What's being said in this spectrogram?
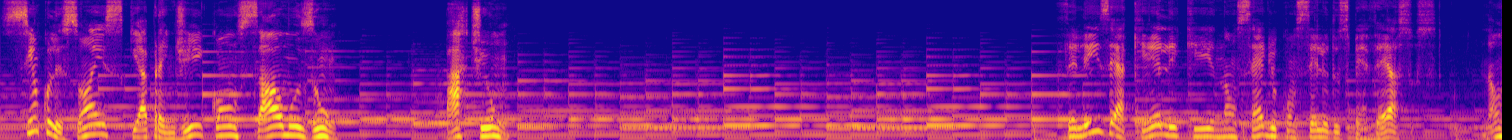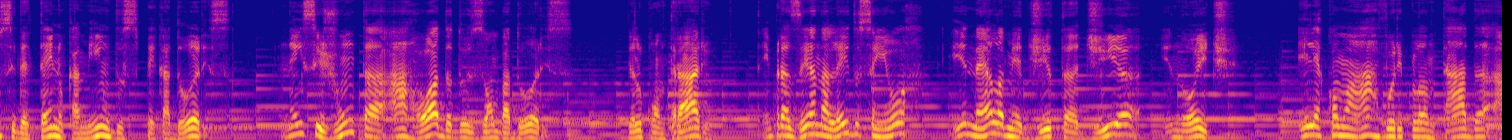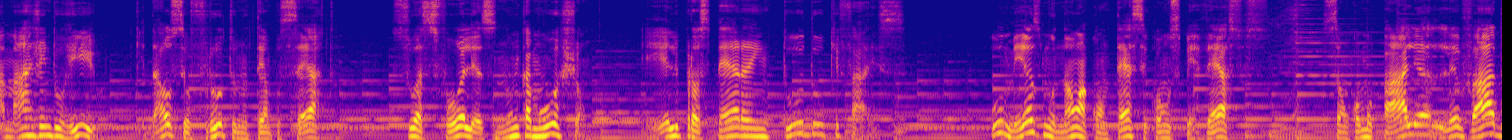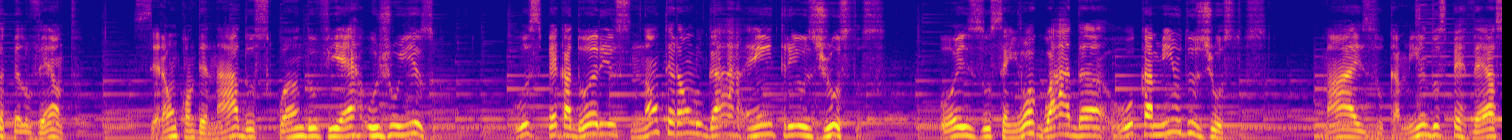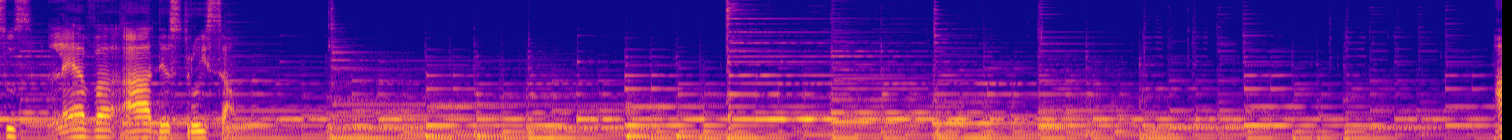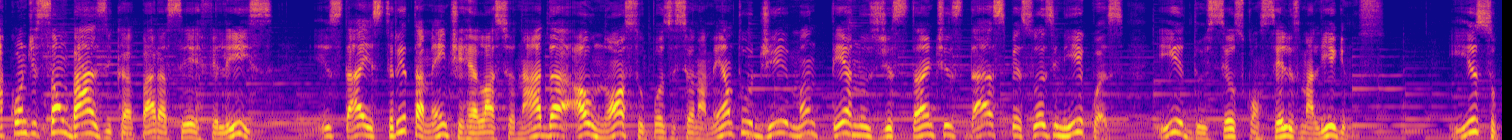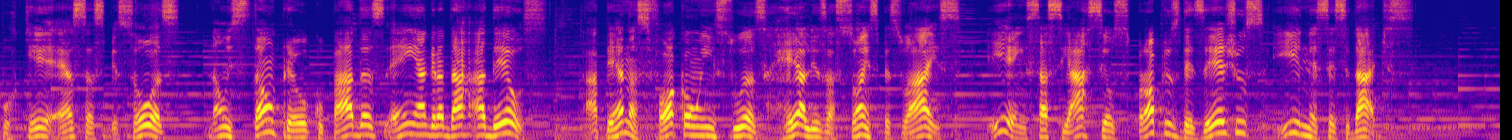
Cinco lições que aprendi com Salmos 1, Parte 1 Feliz é aquele que não segue o conselho dos perversos, não se detém no caminho dos pecadores, nem se junta à roda dos zombadores. Pelo contrário, tem prazer na lei do Senhor e nela medita dia e noite. Ele é como a árvore plantada à margem do rio, que dá o seu fruto no tempo certo. Suas folhas nunca murcham, e ele prospera em tudo o que faz. O mesmo não acontece com os perversos. São como palha levada pelo vento. Serão condenados quando vier o juízo. Os pecadores não terão lugar entre os justos, pois o Senhor guarda o caminho dos justos mas o caminho dos perversos leva à destruição. A condição básica para ser feliz está estritamente relacionada ao nosso posicionamento de manter-nos distantes das pessoas iníquas e dos seus conselhos malignos. Isso porque essas pessoas não estão preocupadas em agradar a Deus, apenas focam em suas realizações pessoais e em saciar seus próprios desejos e necessidades.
